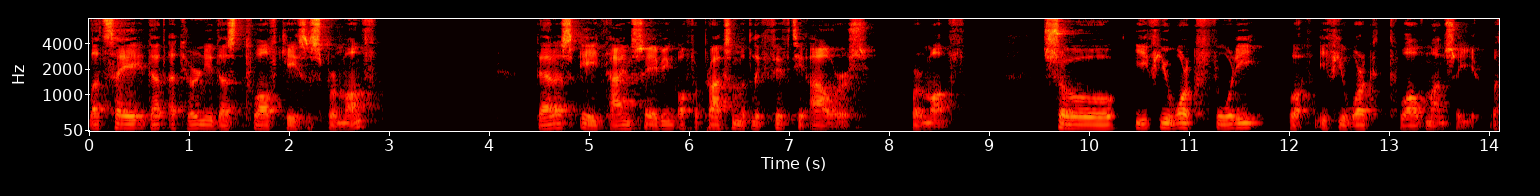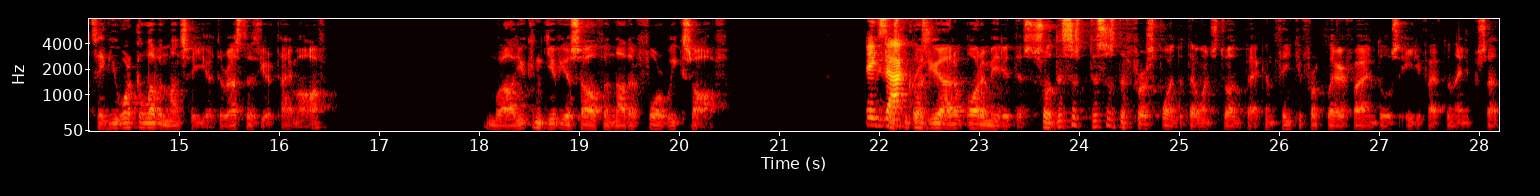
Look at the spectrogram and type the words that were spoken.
Let's say that attorney does 12 cases per month. That is a time saving of approximately 50 hours per month. So if you work 40, well, if you work 12 months a year, let's say if you work 11 months a year, the rest is your time off. Well, you can give yourself another four weeks off. Exactly. Just because you automated this. So this is this is the first point that I want to unpack, and thank you for clarifying those 85 to 90 percent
